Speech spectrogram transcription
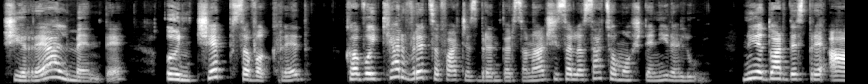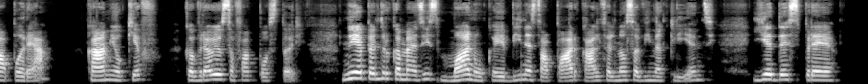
Și realmente încep să vă cred că voi chiar vreți să faceți brand personal și să lăsați o moștenire lumii. Nu e doar despre a apărea, că am eu chef, că vreau eu să fac postări. Nu e pentru că mi-a zis Manu că e bine să apar, că altfel nu o să vină clienți. E despre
